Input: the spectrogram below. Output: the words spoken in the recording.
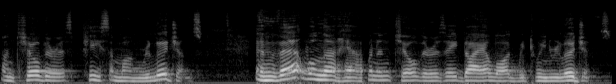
until there is peace among religions. And that will not happen until there is a dialogue between religions.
